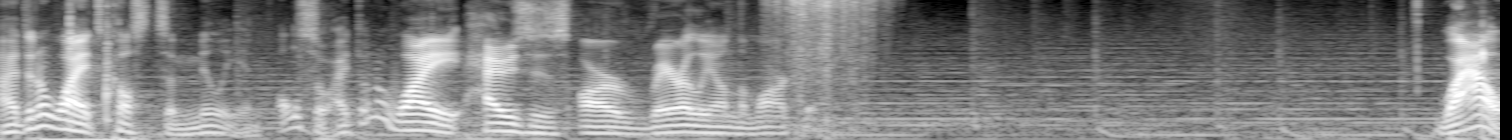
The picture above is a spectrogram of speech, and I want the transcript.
I don't know why it costs a million. Also, I don't know why houses are rarely on the market. Wow,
